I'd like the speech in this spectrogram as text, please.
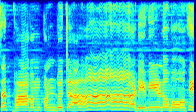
സദ്ഭാവം കൊണ്ടു ചാടി വീണു മോഹിച്ചിടുന്നു.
